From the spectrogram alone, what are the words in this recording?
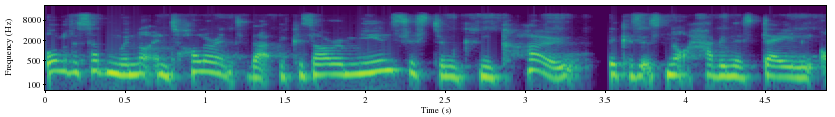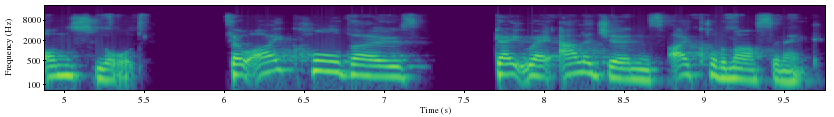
all of a sudden we're not intolerant to that because our immune system can cope because it's not having this daily onslaught. So I call those gateway allergens, I call them arsenic.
